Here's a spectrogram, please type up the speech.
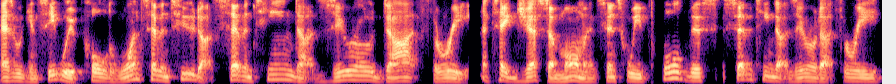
As we can see, we've pulled 172.17.0.3. I'm going to take just a moment since we pulled this 17.0.3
